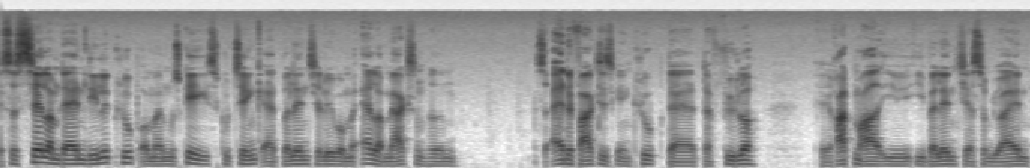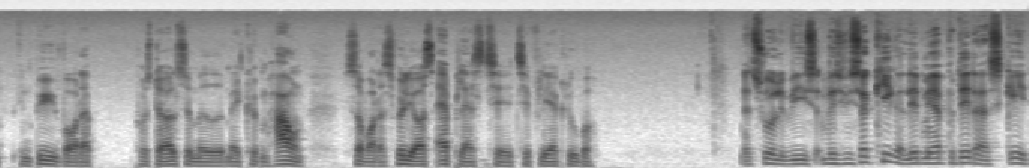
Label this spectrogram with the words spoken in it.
Så selvom det er en lille klub, og man måske skulle tænke, at Valencia løber med al opmærksomheden, så er det faktisk en klub, der, der fylder øh, ret meget i, i Valencia, som jo er en, en by, hvor der på størrelse med, med København, så hvor der selvfølgelig også er plads til, til flere klubber. Naturligvis. Og hvis vi så kigger lidt mere på det, der er sket,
